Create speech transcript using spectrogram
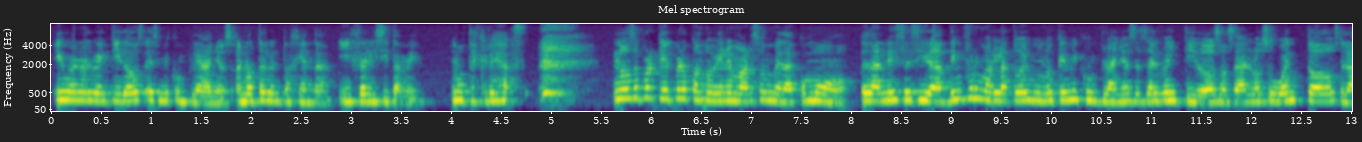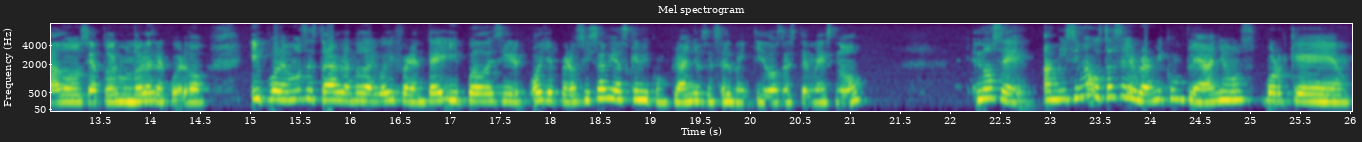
Y bueno, el 22 es mi cumpleaños. Anótalo en tu agenda y felicítame. No te creas. No sé por qué, pero cuando viene marzo me da como la necesidad de informarle a todo el mundo que mi cumpleaños es el 22, o sea, lo subo en todos lados y a todo el mundo le recuerdo. Y podemos estar hablando de algo diferente y puedo decir, oye, pero sí sabías que mi cumpleaños es el 22 de este mes, ¿no? No sé, a mí sí me gusta celebrar mi cumpleaños porque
